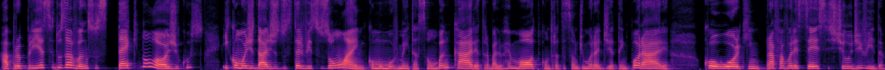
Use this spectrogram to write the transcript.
apropria-se dos avanços tecnológicos e comodidades dos serviços online, como movimentação bancária, trabalho remoto, contratação de moradia temporária, coworking, para favorecer esse estilo de vida.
